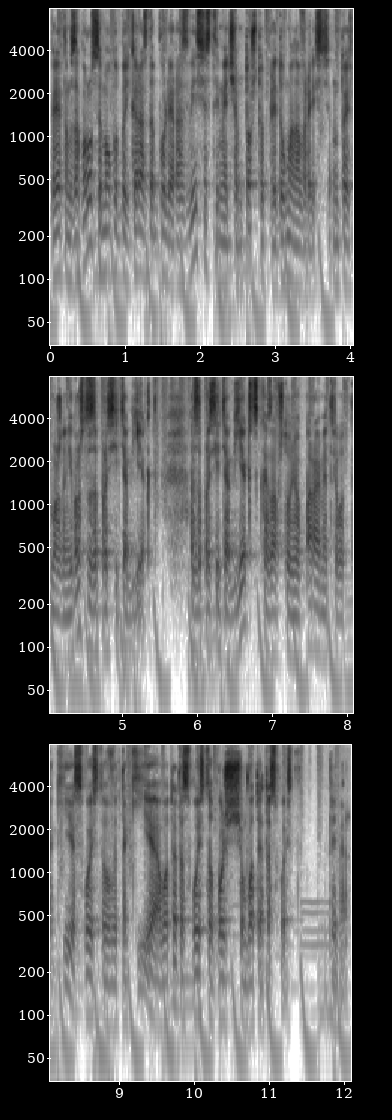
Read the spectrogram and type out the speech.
При этом запросы могут быть гораздо более развесистыми, чем то, что придумано в REST. Ну, то есть можно не просто запросить объект, а запросить объект, сказав, что у него параметры вот такие, свойства вот такие, а вот это свойство больше, чем вот это свойство, например.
